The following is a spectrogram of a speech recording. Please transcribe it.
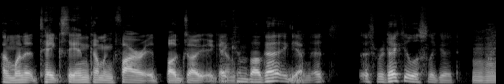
And when it takes the incoming fire, it bugs out again. It can bug out again. It's it's ridiculously good. hmm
